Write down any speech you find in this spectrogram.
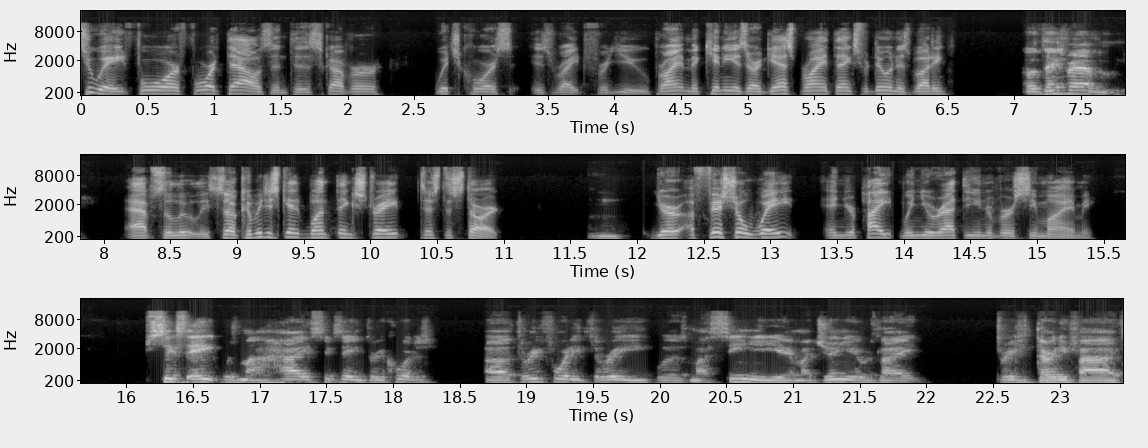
284 4000 to discover which course is right for you. Brian McKinnie is our guest. Brian, thanks for doing this, buddy. Oh, thanks for having me. Absolutely. So, can we just get one thing straight just to start? Mm-hmm. Your official weight and your height when you were at the University of Miami? Six eight was my height, six eight and three quarters. Uh, 343 was my senior year. My junior year was like 335.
